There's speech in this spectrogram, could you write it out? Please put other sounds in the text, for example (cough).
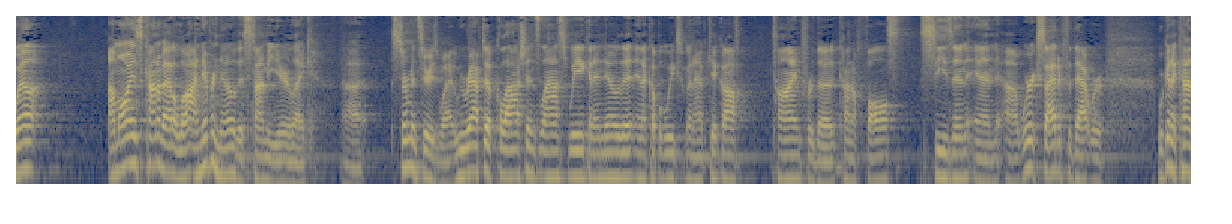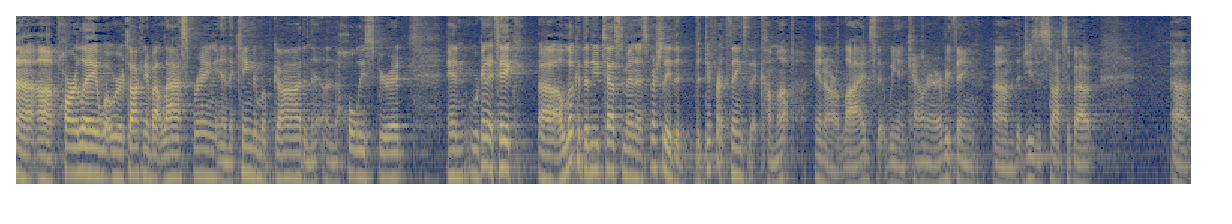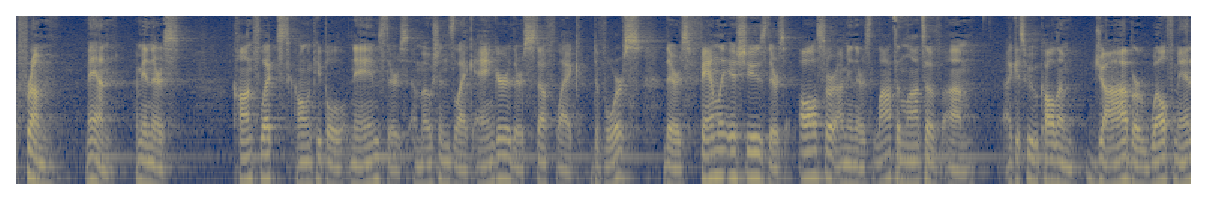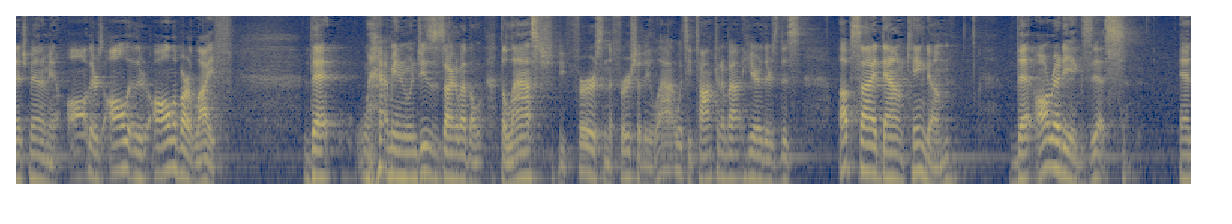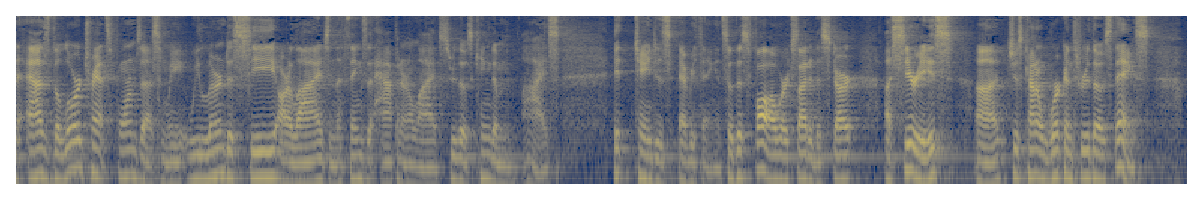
Well, I'm always kind of at a loss. I never know this time of year, like uh, sermon series wise. We wrapped up Colossians last week, and I know that in a couple of weeks we're going to have kickoff time for the kind of fall season, and uh, we're excited for that. We're we're going to kind of uh, parlay what we were talking about last spring and the kingdom of God and the, and the Holy Spirit. And we're going to take uh, a look at the New Testament, and especially the, the different things that come up in our lives that we encounter, everything um, that Jesus talks about uh, from man. I mean, there's conflict, calling people names, there's emotions like anger, there's stuff like divorce, there's family issues, there's all sort. I mean, there's lots and lots of um, I guess we would call them job or wealth management. I mean, all there's all there's all of our life that I mean, when Jesus is talking about the, the last should be first and the first shall be last, what's he talking about here? There's this upside down kingdom that already exists. And as the Lord transforms us and we, we learn to see our lives and the things that happen in our lives through those kingdom eyes, it changes everything. And so this fall, we're excited to start a series uh, just kind of working through those things.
